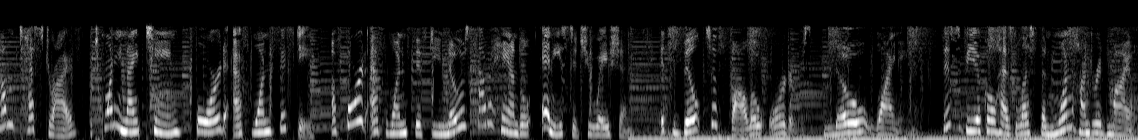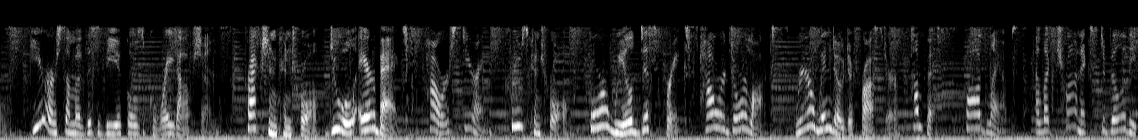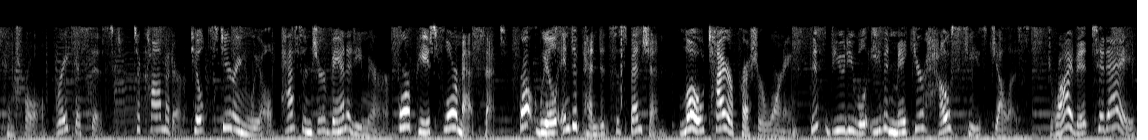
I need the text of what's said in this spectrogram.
Come test drive the 2019 Ford F-150. A Ford F-150 knows how to handle any situation. It's built to follow orders, no whining. This vehicle has less than 100 miles. Here are some of this vehicle's great options. Traction control, dual airbags, power steering, cruise control, four-wheel disc brakes, power door locks, rear window defroster, compass, fog lamps, electronic stability control, brake assist, tachometer, tilt steering wheel, passenger vanity mirror, four-piece floor mat set, front wheel independent suspension, low tire pressure warning. This beauty will even make your house keys jealous. Drive it today.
